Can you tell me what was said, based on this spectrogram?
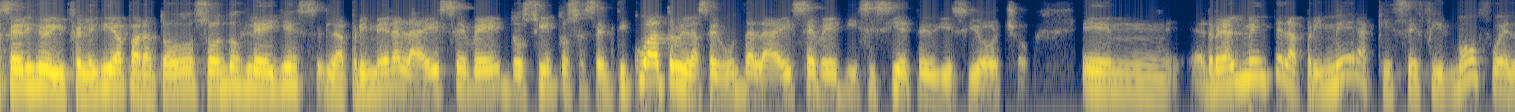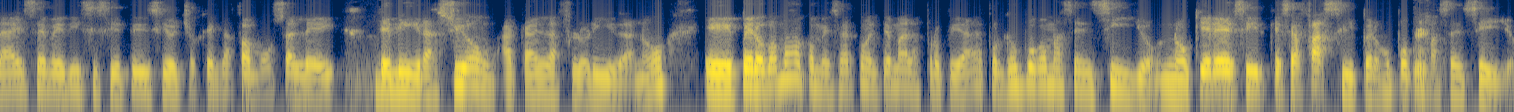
Sergio, y feliz día para todos. Son dos leyes, la primera la SB 264 y la segunda la SB 1718. Em, realmente la primera que se firmó fue la SB 1718, que es la famosa ley de migración acá en la Florida, ¿no? Eh, pero vamos a comenzar con el tema de las propiedades porque es un poco más sencillo. No quiere decir que sea fácil, pero es un poco más sencillo.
